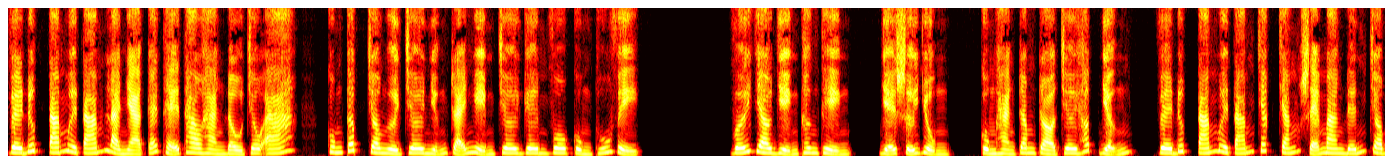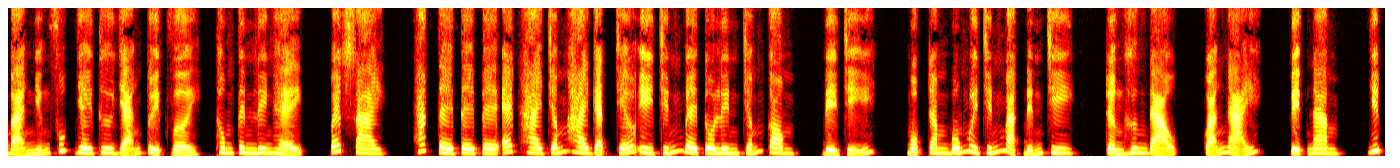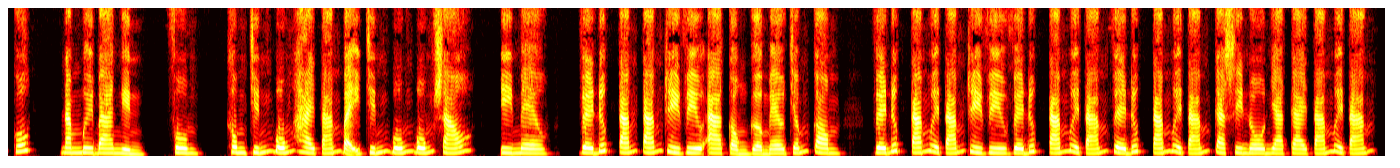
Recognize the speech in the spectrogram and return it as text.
V88 là nhà cái thể thao hàng đầu châu Á, cung cấp cho người chơi những trải nghiệm chơi game vô cùng thú vị. Với giao diện thân thiện, dễ sử dụng, cùng hàng trăm trò chơi hấp dẫn, V88 chắc chắn sẽ mang đến cho bạn những phút giây thư giãn tuyệt vời. Thông tin liên hệ, website https 2 2 gạch chéo y 9 betolin com địa chỉ 149 Mạc Đỉnh Chi, Trần Hưng Đạo, Quảng Ngãi, Việt Nam, zip code 53000, phone 0942879446, email vdup88reviewa.gmail.com, vdup88review vdup88 vdup88 casino nha cai 88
